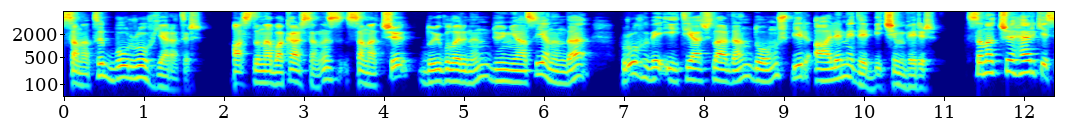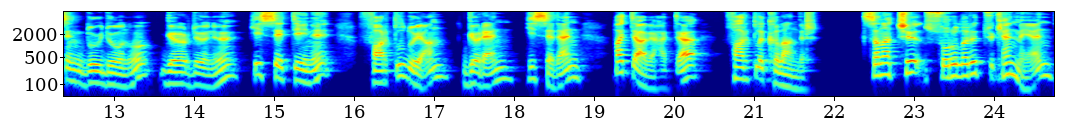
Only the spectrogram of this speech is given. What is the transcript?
Sanatı bu ruh yaratır. Aslına bakarsanız sanatçı duygularının dünyası yanında ruh ve ihtiyaçlardan doğmuş bir aleme de biçim verir. Sanatçı herkesin duyduğunu, gördüğünü, hissettiğini farklı duyan, gören, hisseden, hatta ve hatta farklı kılandır. Sanatçı soruları tükenmeyen,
